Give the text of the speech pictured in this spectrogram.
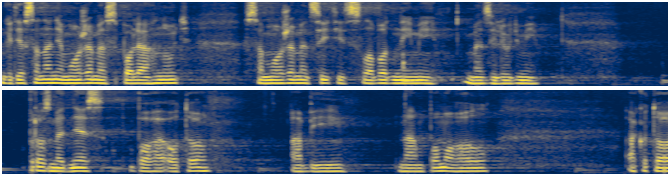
kde sa na ne môžeme spoľahnúť, sa môžeme cítiť slobodnými medzi ľuďmi. Prosme dnes Boha o to, aby nám pomohol, ako to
